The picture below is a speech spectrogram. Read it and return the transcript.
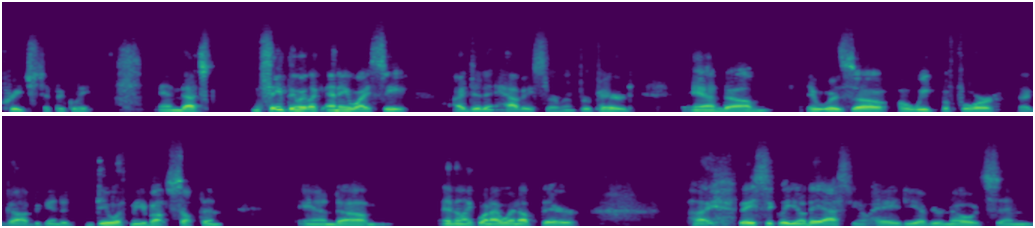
preach typically. And that's the same thing with like NAYC. I didn't have a sermon prepared. And um, it was uh, a week before that God began to deal with me about something. And um, and then like when I went up there, I basically, you know, they asked, you know, hey, do you have your notes and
